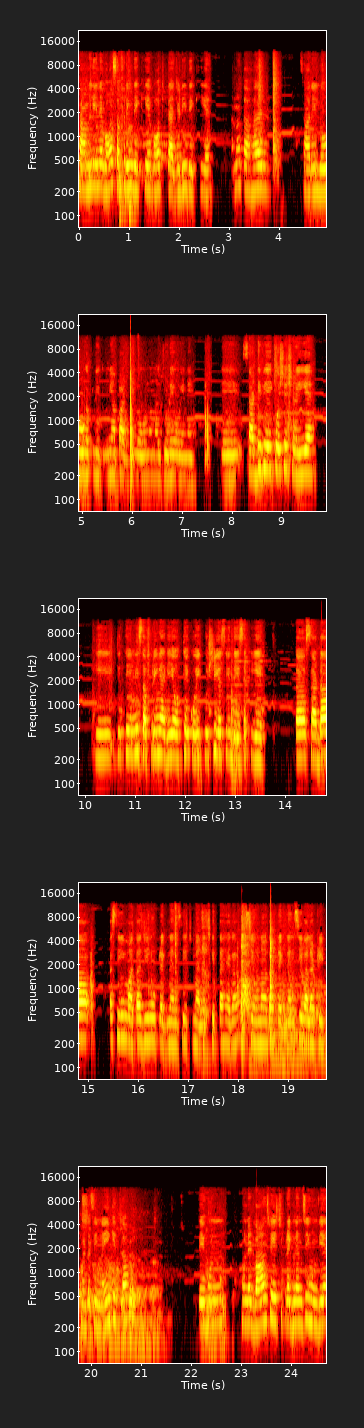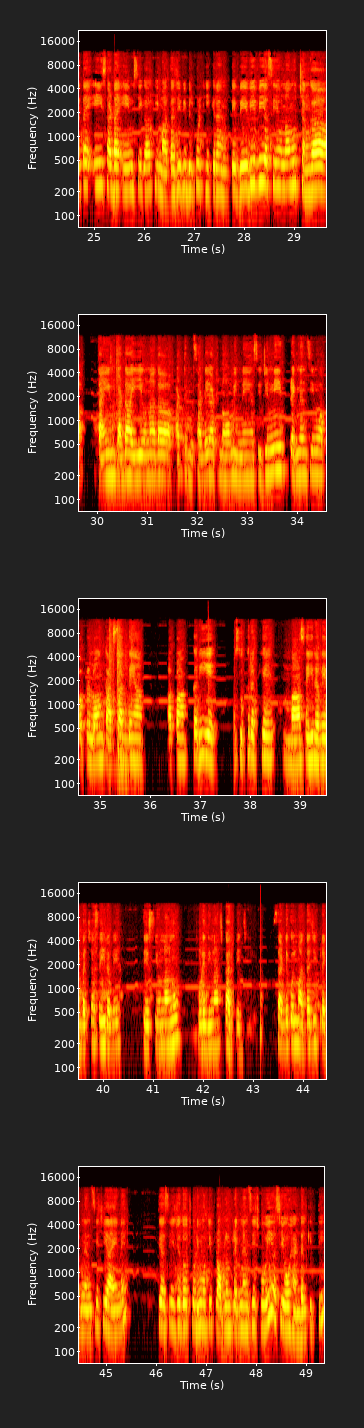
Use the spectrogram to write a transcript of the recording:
Family ਨੇ ਬਹੁਤ suffering ਦੇਖੀ ਹੈ, ਬਹੁਤ ਟ੍ਰੈਜੇਡੀ ਦੇਖੀ ਹੈ। ਹਨਾ ਤਾਂ ਹਰ ਸਾਰੇ ਲੋਕ ਆਪਣੀ ਦੁਨੀਆ ਭਰ ਦੇ ਲੋਕ ਉਹਨਾਂ ਨਾਲ ਜੁੜੇ ਹੋਏ ਨੇ। ਤੇ ਸਾਡੀ ਵੀ ਇਹੀ ਕੋਸ਼ਿਸ਼ ਰਹੀ ਹੈ ਕਿ ਜਿੱਥੇ ਇੰਨੀ ਸਫਰਿੰਗ ਹੈਗੀ ਹੈ, ਉੱਥੇ ਕੋਈ ਖੁਸ਼ੀ ਅਸੀਂ ਦੇ ਸਕੀਏ। ਤਾਂ ਸਾਡਾ, ਅਸੀਂ ਮਾਤਾ ਜੀ ਨੂੰ ਪ੍ਰੈਗਨੈਂਸੀ ਚ ਮੈਨੇਜ ਕੀਤਾ ਹੈਗਾ। ਅਸੀਂ ਉਹਨਾਂ ਦਾ ਪ੍ਰੈਗਨੈਂਸੀ ਵਾਲਾ ਟ੍ਰੀਟਮੈਂਟ ਅਸੀਂ ਨਹੀਂ ਕੀਤਾ। ਤੇ ਹੁਣ ਹੁਣ ਐਡਵਾਂਸ ਸਟੇਜ ਚ ਪ੍ਰੈਗਨੈਂਸੀ ਹੁੰਦੀ ਹੈ ਤਾਂ ਇਹ ਸਾਡਾ ਏਮ ਸੀਗਾ ਕਿ ਮਾਤਾ ਜੀ ਵੀ ਬਿਲਕੁਲ ਠੀਕ ਰਹਿਣ ਤੇ ਬੇਬੀ ਵੀ ਅਸੀਂ ਉਹਨਾਂ ਨੂੰ ਚੰਗਾ ਟਾਈਮ ਕੱਢ ਆਈਏ, ਉਹਨਾਂ ਦਾ 8 8.5 9 ਮਹੀਨੇ ਅਸੀਂ ਜਿੰਨੀ ਪ੍ਰੈਗਨੈਂਸੀ ਨੂੰ ਆਪਾਂ ਪ੍ਰੋਲੋਂਗ ਕਰ ਸਕਦੇ ਹਾਂ, ਆਪਾਂ ਕਰੀਏ, ਸੁੱਖ ਰੱਖੇ, ਮਾਂ ਸਹੀ ਰਵੇ, ਬੱਚਾ ਸਹੀ ਰਵੇ, ਤੇ ਅਸੀਂ ਉਹਨਾਂ ਨੂੰ ਥੋੜੇ ਦਿਨਾਂ ਚ ਘਰ ਭੇਜੀਏ। ਸਾਡੇ ਕੋਲ ਮਾਤਾ ਜੀ ਪ੍ਰੈਗਨੈਂਸੀ 'ਚ ਹੀ ਆਏ ਨੇ, ਤੇ ਅਸੀਂ ਜਦੋਂ ਛੋਟੀ ਮੋਟੀ ਪ੍ਰੋਬਲਮ ਪ੍ਰੈਗਨੈਂਸੀ 'ਚ ਹੋਈ, ਅਸੀਂ ਉਹ ਹੈਂਡਲ ਕੀਤੀ,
